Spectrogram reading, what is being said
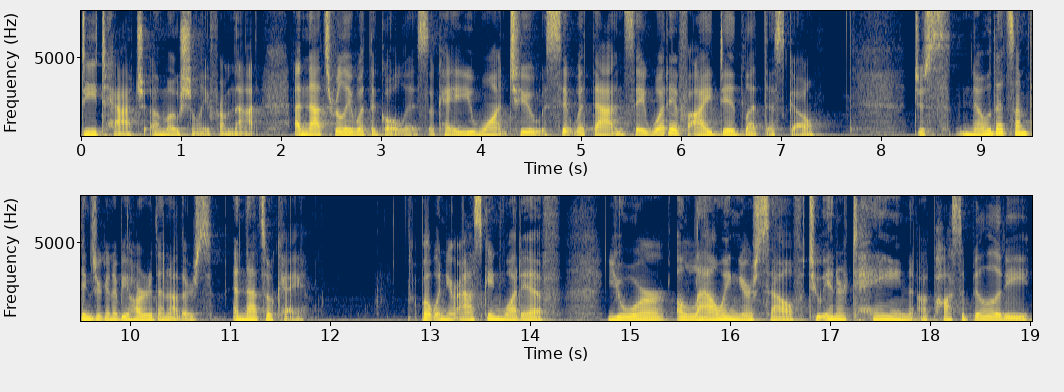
detach emotionally from that. And that's really what the goal is, okay? You want to sit with that and say, what if I did let this go? Just know that some things are going to be harder than others, and that's okay. But when you're asking what if, you're allowing yourself to entertain a possibility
